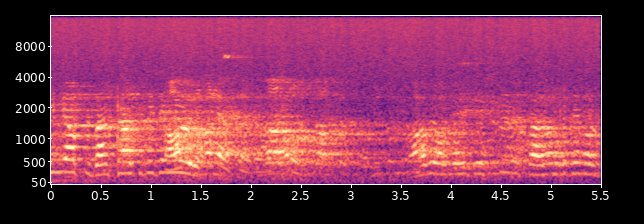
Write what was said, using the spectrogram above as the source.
yaptı. Ben takip edemiyorum. Abi onları geçti mi? Takip edemiyorum.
